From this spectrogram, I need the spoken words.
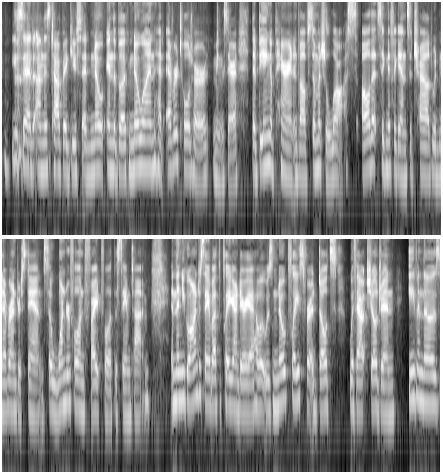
you said on this topic you said no in the book no one had ever told her meaning sarah that being a parent involves so much loss all that significance a child would never understand so wonderful and frightful at the same time. And then you go on to say about the playground area how it was no place for adults without children even those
